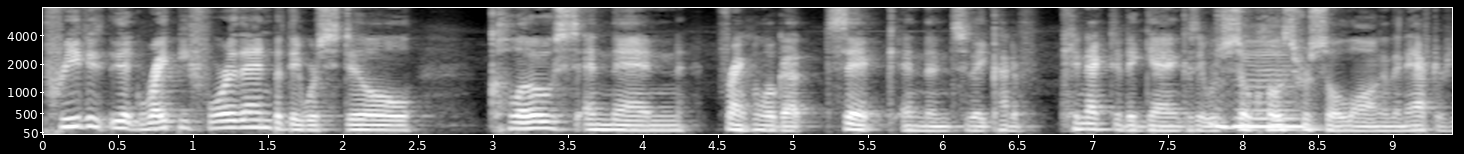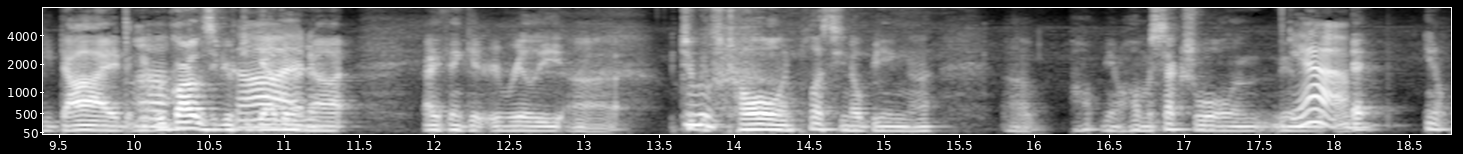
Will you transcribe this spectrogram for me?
previously, like right before then, but they were still close. And then Frank Merlo got sick. And then so they kind of connected again because they were so close for so long. And then after he died, I mean, Oh, regardless if you're together or not, I think it, it really uh, took its toll. And plus, you know, being a, a you know homosexual and, and Yeah. eh, you know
